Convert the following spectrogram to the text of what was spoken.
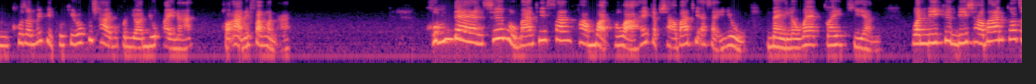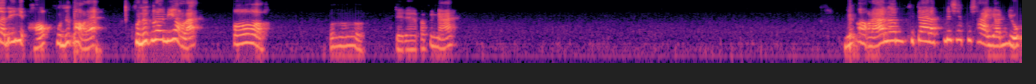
ำครูจำไม่ผิดครูคิดว่าผู้ชายเป็นคนย้อนยุคไปนะ ขออ่านให้ฟังก่อนนะคุ้มแดงชื่อหมู่บ้านที่สร้างความหวาดผวาให้กับชาวบ้านที่อาศัยอยู่ ในละแวกใกล้เคียง วันนี้คืนดีชาวบ้านก็จะได้ยินอ๋อคุณนึกออกแล้ว คุณนึกเรื่องนี้ออกแล้วโอ้เออเดี๋ยวเดี๋ยวแป๊บนึงนะนึกออกแล้ว เริ่มคิดได้แล้วไม่ใช่ผู้ชายย้อนยุค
